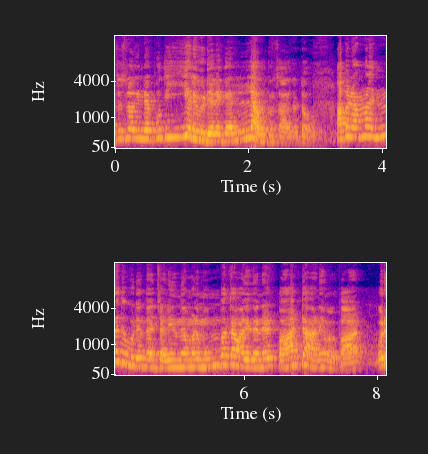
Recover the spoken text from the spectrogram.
സച്ചസ് വ്ലോഗിന്റെ പുതിയൊരു വീഡിയോയിലേക്ക് എല്ലാവർക്കും സ്വാഗതം കേട്ടോ അപ്പൊ നമ്മൾ ഇന്നത്തെ വീഡിയോ എന്താ വെച്ചാൽ ഇന്ന് നമ്മൾ മുമ്പത്തെ മാതിരി തന്നെ പാട്ടാണ് ഒരു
